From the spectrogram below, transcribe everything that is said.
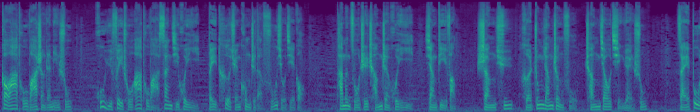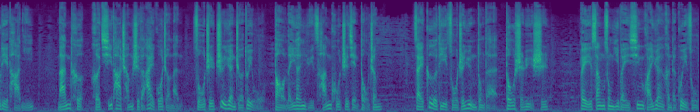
告阿图瓦省人民书》，呼吁废除阿图瓦三级会议被特权控制的腐朽结构。他们组织城镇会议，向地方、省区和中央政府呈交请愿书，在布列塔尼。南特和其他城市的爱国者们组织志愿者队伍到雷恩与残酷之间斗争，在各地组织运动的都是律师。贝桑松一位心怀怨恨的贵族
